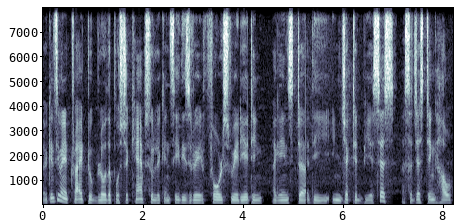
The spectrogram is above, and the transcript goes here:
You can see when I try to blow the posterior capsule, you can see these ray folds radiating against uh, the injected BSS, uh, suggesting how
